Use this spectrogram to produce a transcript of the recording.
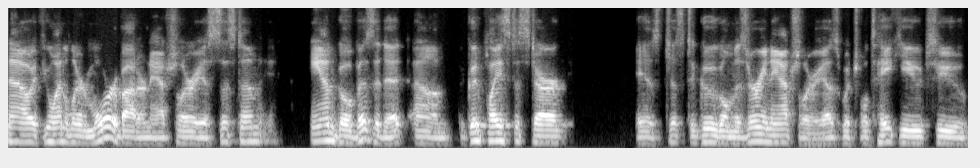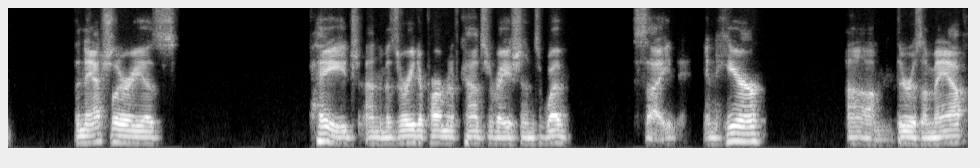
Now, if you want to learn more about our natural area system and go visit it, um, a good place to start is just to Google Missouri natural areas, which will take you to the natural areas page on the Missouri Department of Conservation's website. And here, um, there is a map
